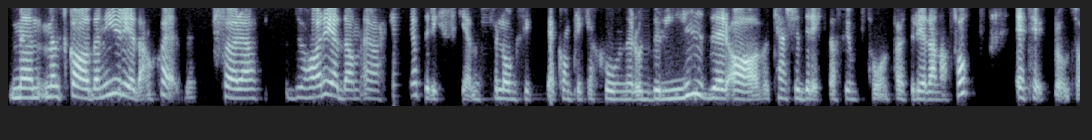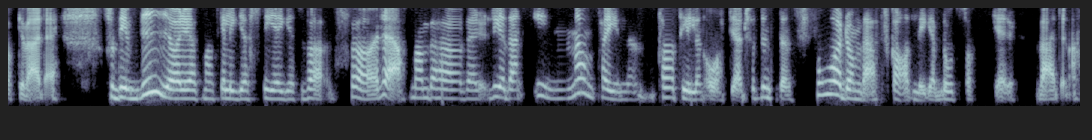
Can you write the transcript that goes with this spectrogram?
Men, men skadan är ju redan skedd för att du har redan ökat risken för långsiktiga komplikationer och du lider av kanske direkta symptom för att du redan har fått ett högt blodsockervärde. Så det vi gör är att man ska ligga steget före. Att man behöver redan innan ta, in en, ta till en åtgärd så att du inte ens får de där skadliga blodsockervärdena.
